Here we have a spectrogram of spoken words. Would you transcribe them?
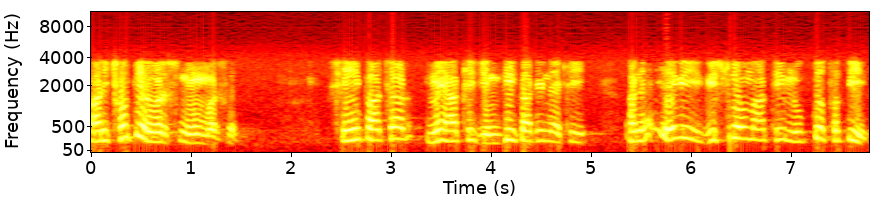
મારી છોતેર વર્ષની ઉંમર છે. સિંહ પાછળ મેં આખી જિંદગી કાઢી નાખી અને એવી વિશ્વમાંથી લુપ્ત થતી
